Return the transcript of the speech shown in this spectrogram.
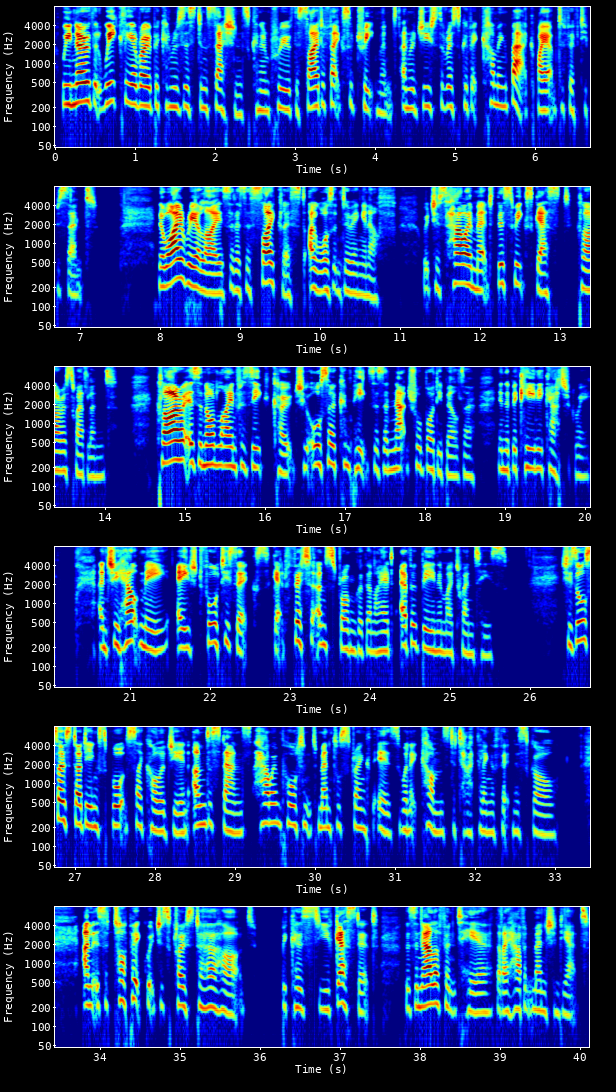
We know that weekly aerobic and resistance sessions can improve the side effects of treatment and reduce the risk of it coming back by up to 50%. Now, I realised that as a cyclist, I wasn't doing enough, which is how I met this week's guest, Clara Swedlund. Clara is an online physique coach who also competes as a natural bodybuilder in the bikini category. And she helped me, aged 46, get fitter and stronger than I had ever been in my 20s. She's also studying sports psychology and understands how important mental strength is when it comes to tackling a fitness goal. And it's a topic which is close to her heart because you've guessed it, there's an elephant here that I haven't mentioned yet.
